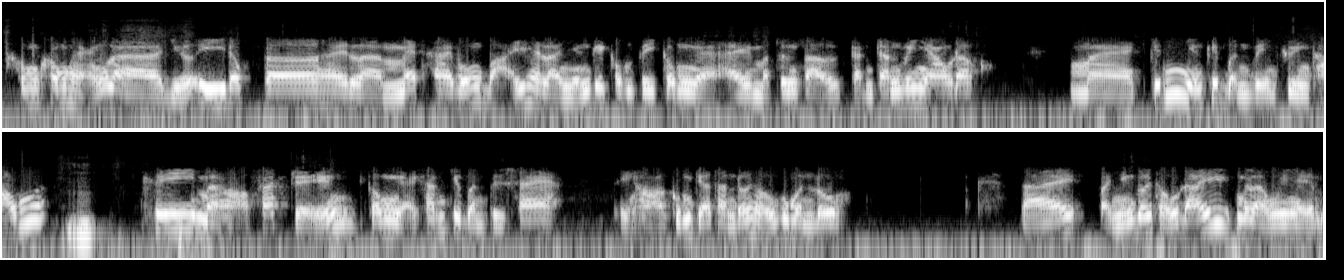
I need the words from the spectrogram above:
không không hẳn là giữa y doctor hay là med 247 hay là những cái công ty công nghệ mà tương tự cạnh tranh với nhau đâu mà chính những cái bệnh viện truyền thống á, ừ. khi mà họ phát triển công nghệ khám chữa bệnh từ xa thì họ cũng trở thành đối thủ của mình luôn đấy và những đối thủ đấy mới là nguy hiểm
